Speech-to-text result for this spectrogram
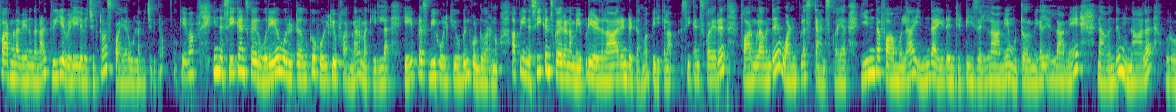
ஃபார்முலா வேணுங்கிறனால த்ரீயை வெளியில் வச்சுக்கிட்டோம் ஸ்கொயர் உள்ளே வச்சுக்கிட்டோம். ஓகேவா? இந்த சீக்கண்ட் ஸ்கொயர் ஒரே ஒரு டேர்முக்கு ஹோல் கியூப் ஃபார்முலா நமக்கு இல்லை. ஏ ப்ளஸ் பி ஹோல் கியூப்னு கொண்டு வரணும். அப்போ இந்த சீக்கண்ட் ஸ்கொயரை நம்ம எப்படி எழுதலாம்? ரெண்டு டேர்மை பிரிக்கலாம். சீக்கண்ட் ஸ்கொயரு ஃபார்முலா வந்து ஒன் ப்ளஸ் டேன் ஸ்கொயர் இந்த ஃபார்முலா இந்த ஐடென்டிட்டிஸ் எல்லாமே முற்றொருமைகள் எல்லாமே நான் வந்து முன்னால் ஒரு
